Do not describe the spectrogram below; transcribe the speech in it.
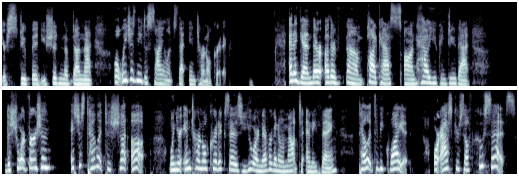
you're stupid you shouldn't have done that. Well we just need to silence that internal critic and again there are other um, podcasts on how you can do that. The short version is just tell it to shut up. When your internal critic says you are never going to amount to anything tell it to be quiet or ask yourself who says?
